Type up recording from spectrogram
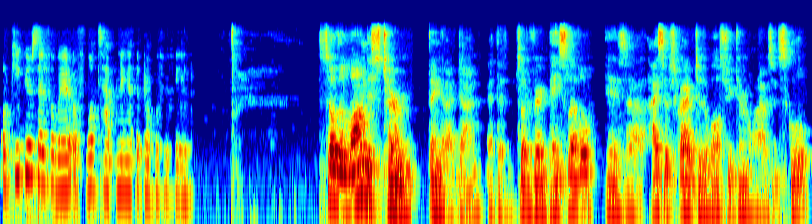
or keep yourself aware of what's happening at the top of your field? So the longest term thing that I've done at the sort of very base level is uh, I subscribed to the Wall Street Journal when I was in school.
